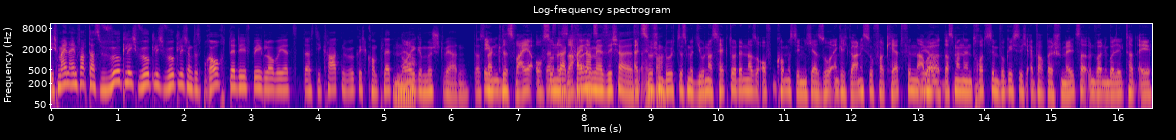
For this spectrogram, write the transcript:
ich meine einfach, dass wirklich, wirklich, wirklich, und das braucht der DFB, glaube ich, jetzt, dass die Karten wirklich komplett Ja. neu gemischt werden. Dass Eben, da, das war ja auch so eine da Sache, keiner als, mehr sicher ist. als einfach. zwischendurch das mit Jonas Hector denn da so aufgekommen ist, den ich ja so eigentlich gar nicht so verkehrt finde, aber Ja. dass man dann trotzdem wirklich sich einfach bei Schmelzer irgendwann überlegt hat, ey,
